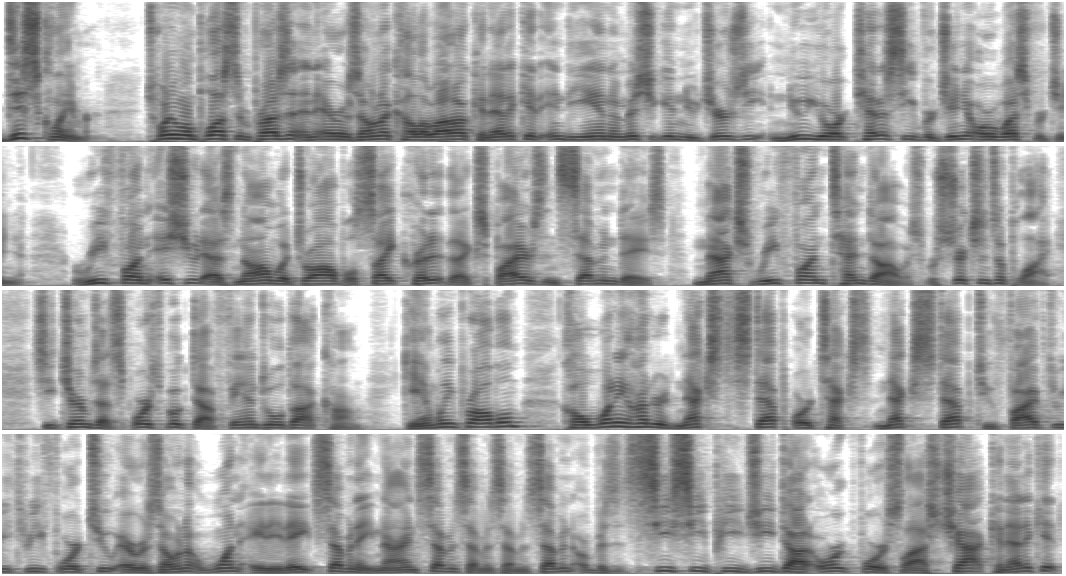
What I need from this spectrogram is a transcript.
Disclaimer 21 plus and present in Arizona, Colorado, Connecticut, Indiana, Michigan, New Jersey, New York, Tennessee, Virginia, or West Virginia. Refund issued as non withdrawable site credit that expires in seven days. Max refund $10. Restrictions apply. See terms at sportsbook.fanduel.com. Gambling problem? Call 1 800 NEXT STEP or text NEXT STEP to 53342 Arizona 1 888 789 7777 or visit ccpg.org forward slash chat Connecticut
